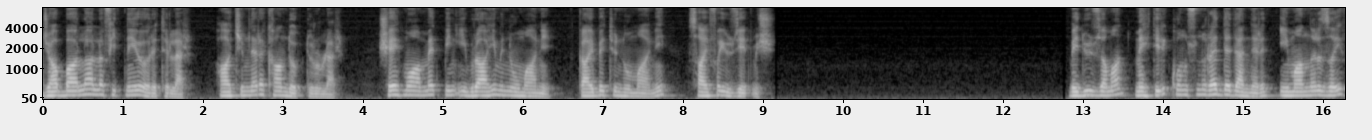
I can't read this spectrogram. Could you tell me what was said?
Cabbarlarla fitneyi öğretirler. Hakimlere kan döktürürler. Şeyh Muhammed bin İbrahim Numani, Gaybet-i Numani, sayfa 170. Bediüzzaman, Mehdilik konusunu reddedenlerin imanları zayıf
